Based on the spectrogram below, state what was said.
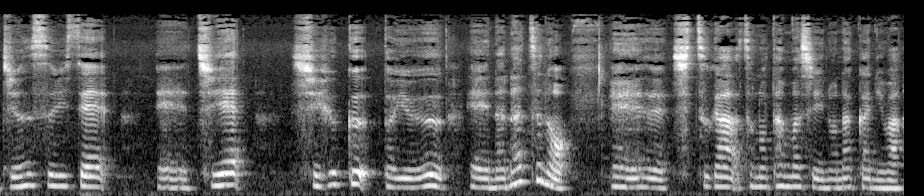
純粋性、えー、知恵至福という、えー、7つの、えー、質がその魂の中には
